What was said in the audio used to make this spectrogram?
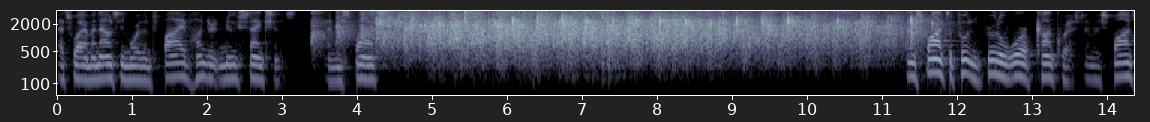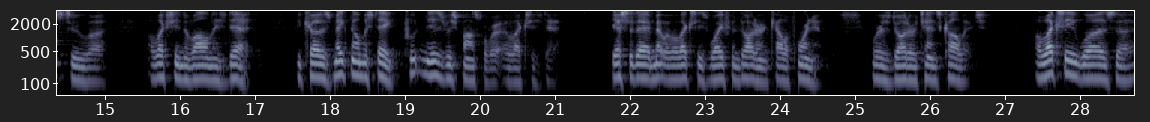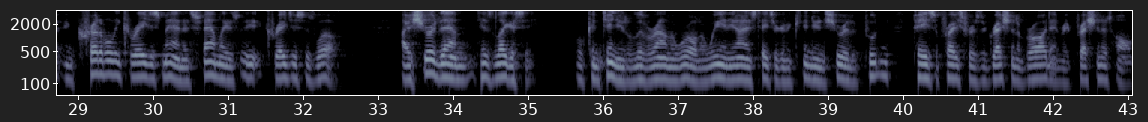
That's why I'm announcing more than 500 new sanctions in response. In response to Putin's brutal war of conquest, in response to uh, Alexei Navalny's death, because make no mistake, Putin is responsible for Alexei's death. Yesterday, I met with Alexei's wife and daughter in California, where his daughter attends college. Alexei was an incredibly courageous man. His family is uh, courageous as well. I assured them his legacy will continue to live around the world, and we in the United States are going to continue to ensure that Putin pays the price for his aggression abroad and repression at home.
